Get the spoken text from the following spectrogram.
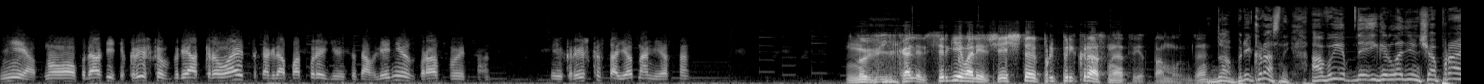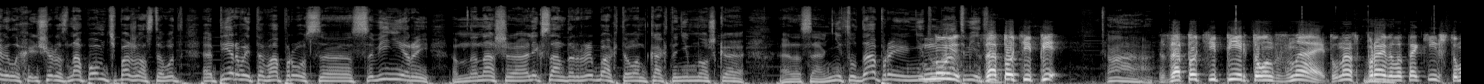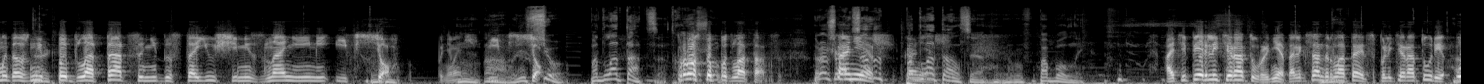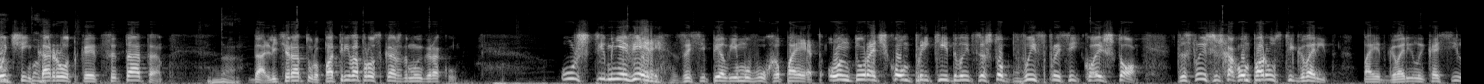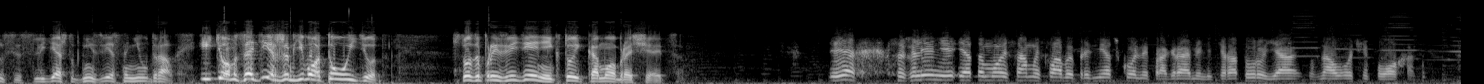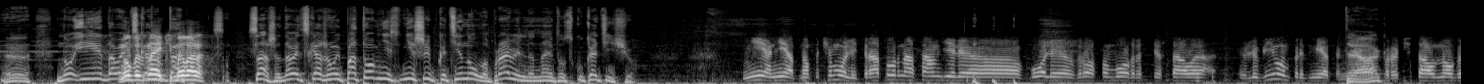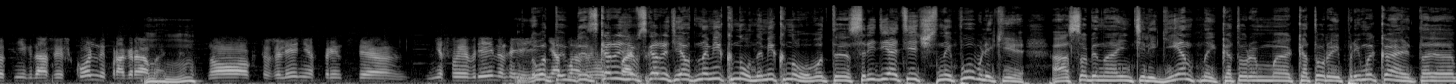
Нет, но подождите, крышка приоткрывается, когда подпрыгивает, и давление сбрасывается. И крышка встает на место. Ну, великолепно. Сергей Валерьевич, я считаю, пр- прекрасный ответ, по-моему, да? Да, прекрасный. А вы, Игорь Владимирович, о правилах еще раз напомните, пожалуйста. Вот э, первый-то вопрос э, с Венерой. Наш Александр Рыбак-то он как-то немножко э, сам, не туда, про, не ну, туда ответил. зато теперь... А, Зато теперь-то он знает. У нас правила такие, что мы должны Так. подлататься недостающими знаниями и все. Понимаешь? а, и и все. все. Подлататься. Просто Хорошо. подлататься. Хорошо, Конечно, Александр конечно. подлатался э, по полной. А теперь литература. Нет, Александр латается по литературе. А, Очень по- короткая цитата. Да. Да, литература. По три вопроса каждому игроку. «Уж ты мне верь!» — засипел ему в ухо поэт. «Он дурачком прикидывается, чтоб выспросить кое-что. Ты слышишь, как он по-русски говорит?» Поэт говорил и косился, следя, чтобы неизвестно не удрал. «Идем, задержим его, а то уйдет!» Что за произведение и кто и к кому обращается? Эх, к сожалению, это мой самый слабый предмет в школьной программе. Литературу я знал очень плохо. Э, Ну и давайте Ну, вы скажем знаете, так, мы вас- Саша, давайте скажем, и потом не, не шибко тянуло, правильно, на эту скукотищу? Не, нет, но почему? Литература на самом деле э, в более взрослом возрасте стала любимым предметом. Я Так. прочитал много книг даже из школьной программы, Мгм. но, к сожалению, в принципе, не своевременно и Ну вот не э, скажите, скажите, я вот намекну, намекну, вот э, среди отечественной публики, а особенно интеллигентной, которым, э, который примыкает, э,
